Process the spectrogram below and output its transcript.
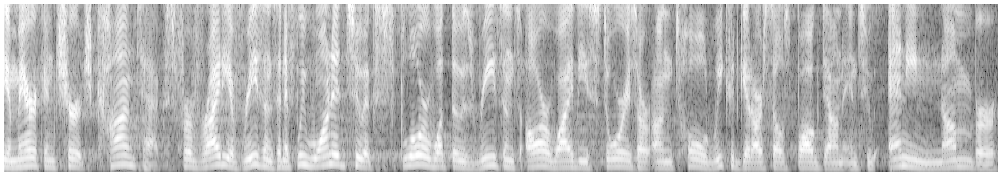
the American church context for a variety of reasons. And if we wanted to explore what those reasons are, why these stories are untold, we could get ourselves bogged down into any number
